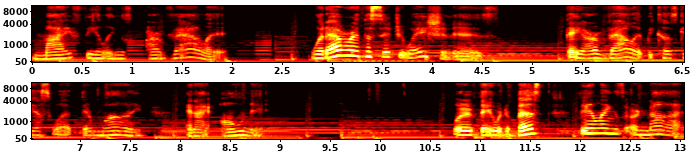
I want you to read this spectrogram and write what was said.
My feelings are valid. Whatever the situation is, they are valid because guess what? They're mine and I own it. If they were the best feelings or not?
